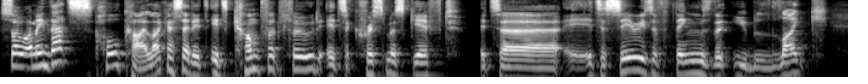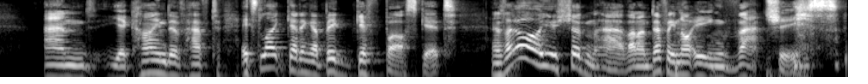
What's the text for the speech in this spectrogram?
So I mean, that's Hawkeye. Like I said, it's it's comfort food. It's a Christmas gift. It's a it's a series of things that you like, and you kind of have to. It's like getting a big gift basket. And it's like, oh, you shouldn't have. And I'm definitely not eating that cheese.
